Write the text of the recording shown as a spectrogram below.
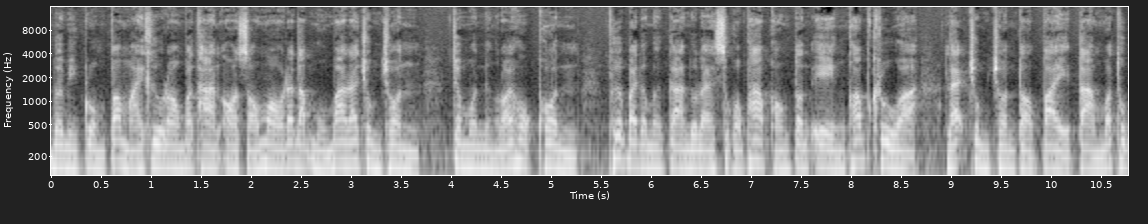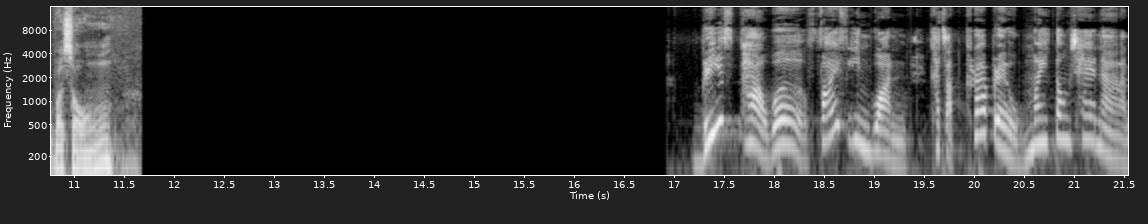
โดยมีกลุ่มเป้าหมายคือรองประธานอสมระดับหมู่บ้านและชุมชนจำนวน 106 คน เพื่อไปดำเนินการดูแลสุขภาพของตนเอง ครอบครัว และชุมชนต่อไปตามวัตถุประสงค์ บรีสพาวเวอร์5 in 1 ขจัดคราบเร็วไม่ต้องแช่นาน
